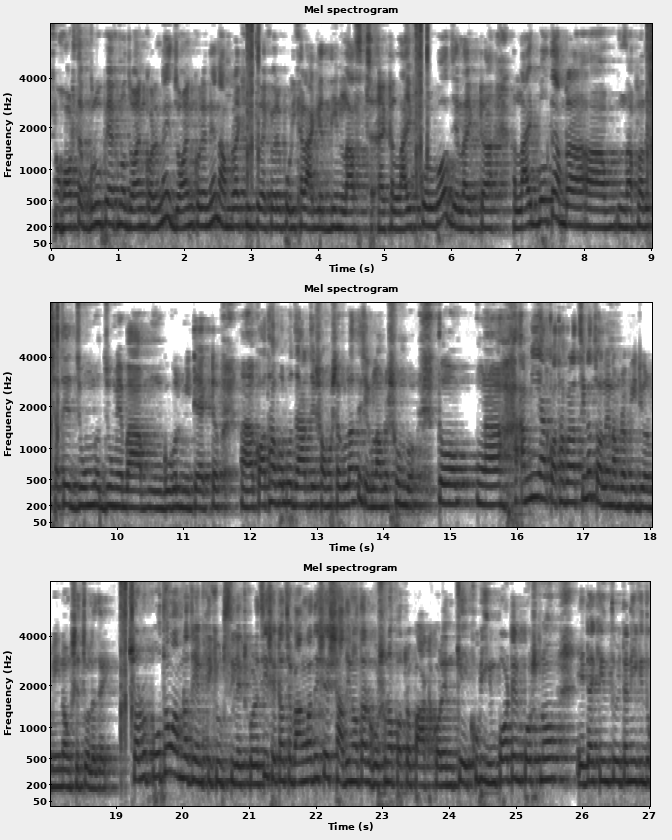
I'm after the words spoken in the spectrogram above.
হোয়াটসঅ্যাপ গ্রুপে এখনও জয়েন করেন নাই জয়েন করে নেন। আমরা কিন্তু একেবারে পরীক্ষার আগের দিন লাস্ট একটা লাইভ করব, যে লাইভটা লাইভ বলতে আমরা আপনাদের সাথে জুম জুমে বা গুগল মিটে একটা কথা বলব, যার যে সমস্যাগুলো আছে সেগুলো আমরা শুনব। তো আমি আর কথা বাড়াচ্ছি না, চলেন আমরা ভিডিওর মেইন অংশে চলে যাই। সর্বপ্রথম আমরা যে এমসিকিউট সিলেক্ট করেছি, সেটা হচ্ছে বাংলাদেশের স্বাধীনতার ঘোষণাপত্র পাঠ করেন কে? খুবই ইম্পর্টেন্ট প্রশ্ন। এটা কিন্তু, এটা নিয়ে কিন্তু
